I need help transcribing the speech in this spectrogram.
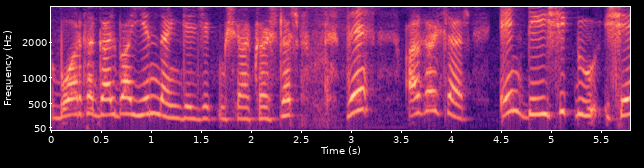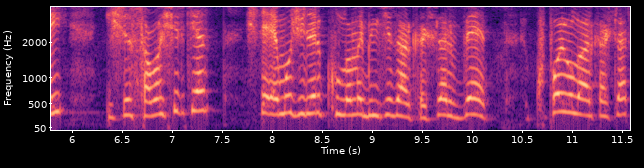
Bu harita galiba yeniden gelecekmiş arkadaşlar. Ve arkadaşlar en değişik bir şey işte savaşırken işte emojileri kullanabileceğiz arkadaşlar ve kupa yolu arkadaşlar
